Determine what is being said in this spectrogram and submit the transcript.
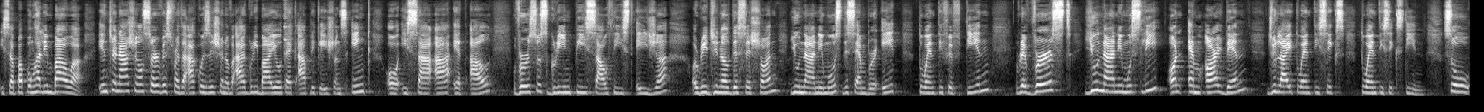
Isa pa pong halimbawa, International Service for the Acquisition of Agri-Biotech Applications Inc. o ISAA et al. versus Greenpeace Southeast Asia. Original decision, unanimous, December 8, 2015. Reversed unanimously on MR din, July 26, 2016. So,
